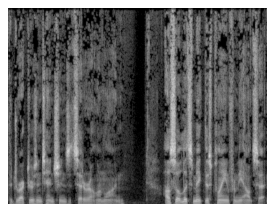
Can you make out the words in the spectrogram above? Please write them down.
the director's intentions, etc. online. Also, let's make this plain from the outset.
